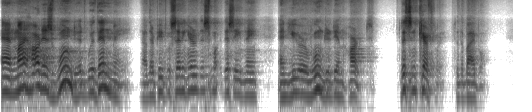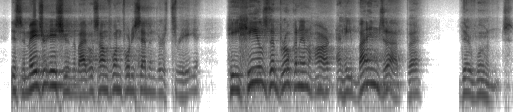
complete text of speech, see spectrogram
and my heart is wounded within me. Now, there are people sitting here this, this evening, and you are wounded in heart. Listen carefully to the Bible. This is a major issue in the Bible. Psalms 147, verse 3. He heals the broken in heart, and he binds up their wounds.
